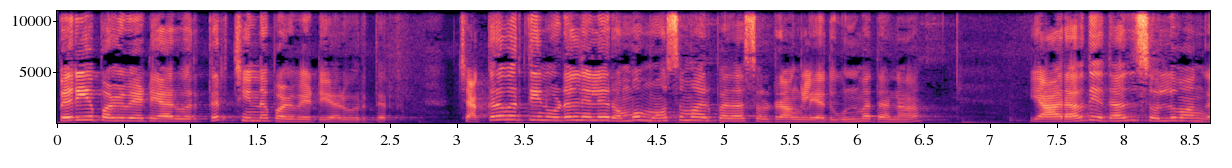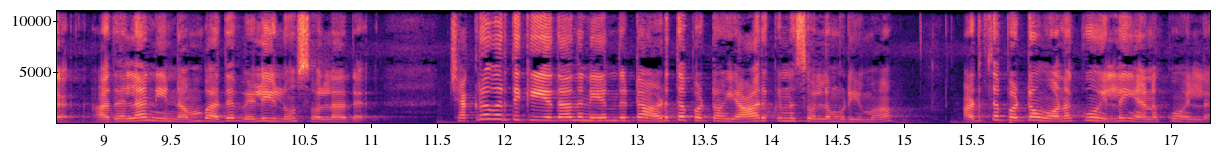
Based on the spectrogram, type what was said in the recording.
பெரிய பழுவேட்டையார் ஒருத்தர் சின்ன பழுவேட்டையார் ஒருத்தர். சக்கரவர்த்தியின் உடல்நிலை ரொம்ப மோசமா இருப்பதா சொல்றாங்களே அது உண்மைதானா? யாராவது ஏதாவது சொல்லுவாங்க அதெல்லாம் நீ நம்பாத வெளியிலும் சொல்லாத. சக்கரவர்த்திக்கு ஏதாவது நேர்ந்துட்டா அடுத்த பட்டம் யாருக்குன்னு சொல்ல முடியுமா? அடுத்த பட்டம் உனக்கும் இல்லை எனக்கும் இல்லை.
